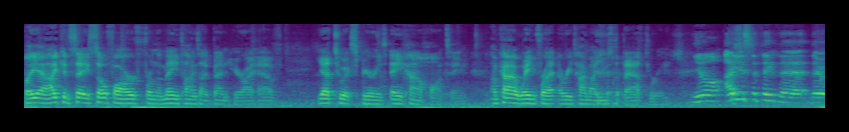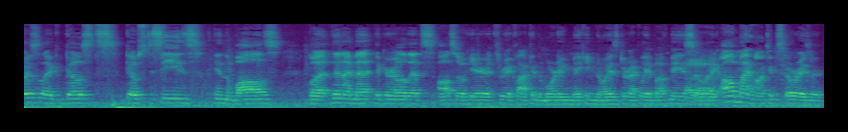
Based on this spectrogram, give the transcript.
But yeah, I can say so far from the many times I've been here, I have yet to experience any kind of haunting. I'm kind of waiting for it every time I use the bathroom. You know, I used to think that there was like ghosts, ghostesses in the walls, but then I met the girl that's also here at three o'clock in the morning making noise directly above me. So Oh. like all my haunting stories are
